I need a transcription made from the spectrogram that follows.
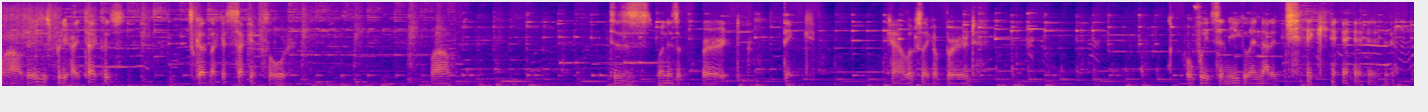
Wow, theirs is pretty high tech because it's got like a second floor. Wow is one is a bird, I think. Kind of looks like a bird. Hopefully it's an eagle and not a chicken.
